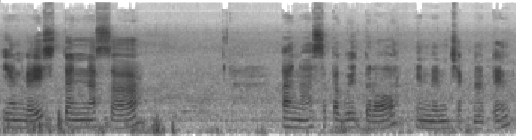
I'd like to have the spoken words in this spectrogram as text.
Ayan guys, done na sa ano, sa pag-withdraw. And then, check natin.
